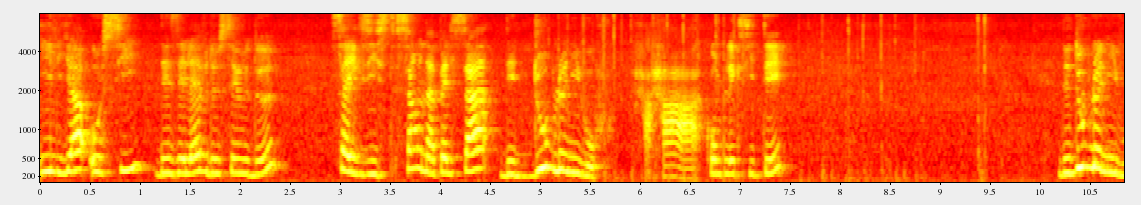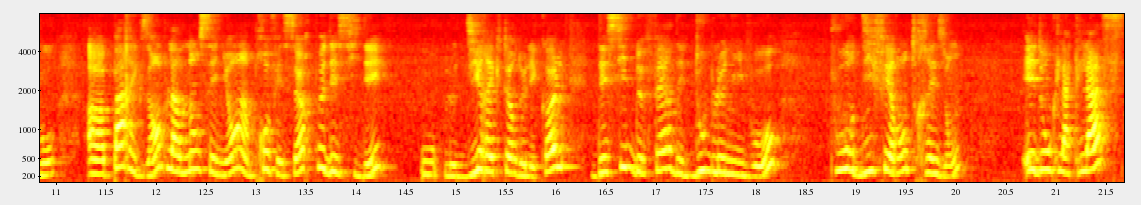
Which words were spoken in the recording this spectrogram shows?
il y a aussi des élèves de CE2 Ça existe. Ça, on appelle ça des doubles niveaux complexité. Des doubles niveaux. Euh, par exemple, un enseignant, un professeur peut décider, ou le directeur de l'école décide de faire des doubles niveaux pour différentes raisons. Et donc la classe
